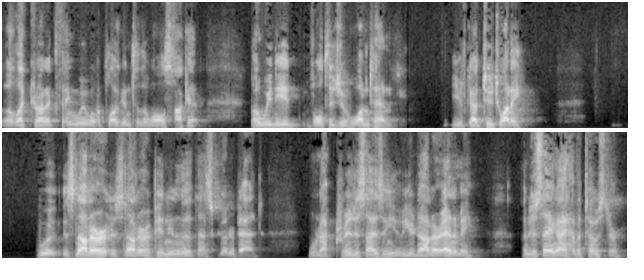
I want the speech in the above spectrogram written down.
electronic thing we want to plug into the wall socket, but we need voltage of 110. You've got 220 it's not our it's not our opinion that that's good or bad. We're not criticizing you. You're not our enemy. I'm just saying I have a toaster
